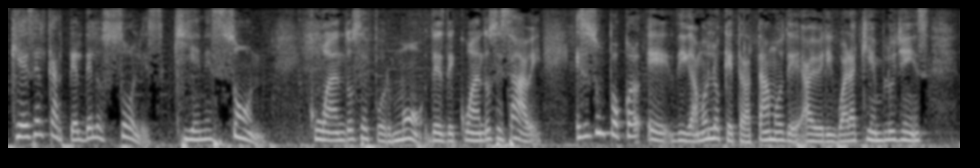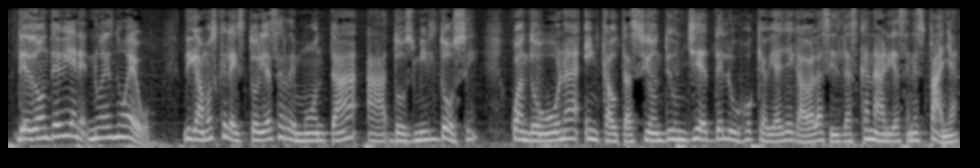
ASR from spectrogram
¿qué es el cartel de los soles? ¿Quiénes son? ¿Cuándo se formó? ¿Desde cuándo se sabe? Eso es un poco, eh, digamos, lo que tratamos de averiguar aquí en Blue Jeans. ¿De dónde viene? No es nuevo. Digamos que la historia se remonta a 2012, cuando hubo una incautación de un jet de lujo que había llegado a las Islas Canarias en España,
